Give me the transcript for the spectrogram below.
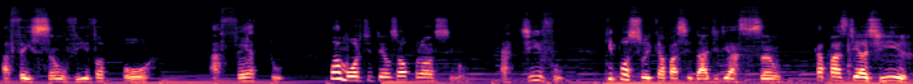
afeição viva por, afeto, o amor de Deus ao próximo, ativo, que possui capacidade de ação, capaz de agir,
